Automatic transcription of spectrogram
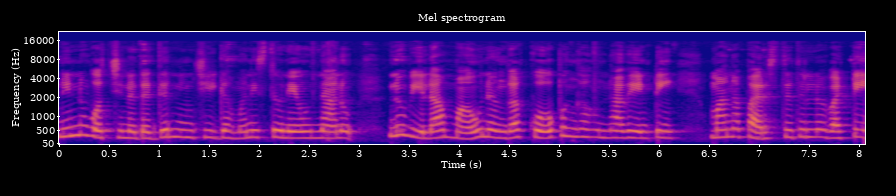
నిన్ను వచ్చిన దగ్గర నుంచి గమనిస్తూనే ఉన్నాను. నువ్వు ఇలా మౌనంగా కోపంగా ఉన్నావేంటి? మన పరిస్థితులను బట్టి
